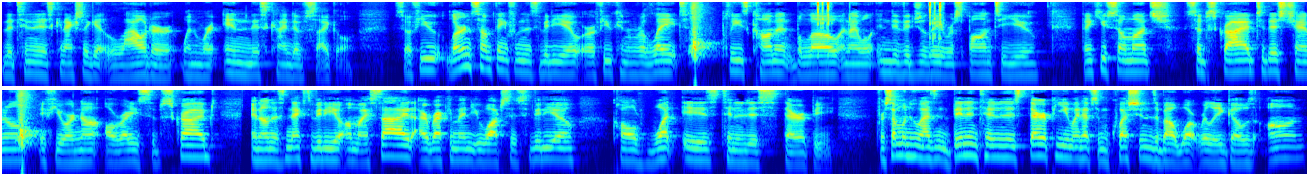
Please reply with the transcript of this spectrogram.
the tinnitus can actually get louder when we're in this kind of cycle. So if you learned something from this video or if you can relate, please comment below and I will individually respond to you. Thank you so much. Subscribe to this channel if you are not already subscribed. And on this next video on my side, I recommend you watch this video called What is Tinnitus Therapy? For someone who hasn't been in tinnitus therapy, you might have some questions about what really goes on.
